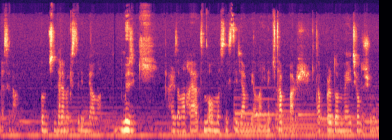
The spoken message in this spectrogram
mesela. Bunun için denemek istediğim bir alan. Müzik her zaman hayatımda olmasını isteyeceğim bir alan. Yine kitap var. Kitaplara dönmeye çalışıyorum.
